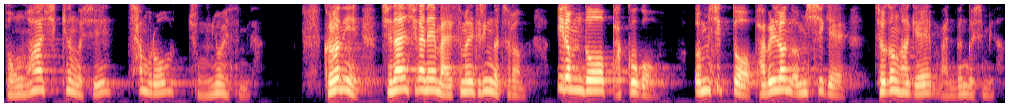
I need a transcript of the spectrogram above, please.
동화시키는 것이 참으로 중요했습니다. 그러니 지난 시간에 말씀을 드린 것처럼 이름도 바꾸고 음식도 바벨론 음식에 적응하게 만든 것입니다.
